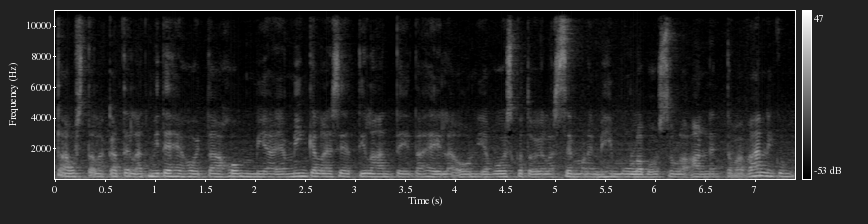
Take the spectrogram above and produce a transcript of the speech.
taustalla katsella, että miten he hoitaa hommia ja minkälaisia tilanteita heillä on ja voisiko toi olla semmoinen, mihin mulla voisi olla annettava. Vähän niin kuin,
